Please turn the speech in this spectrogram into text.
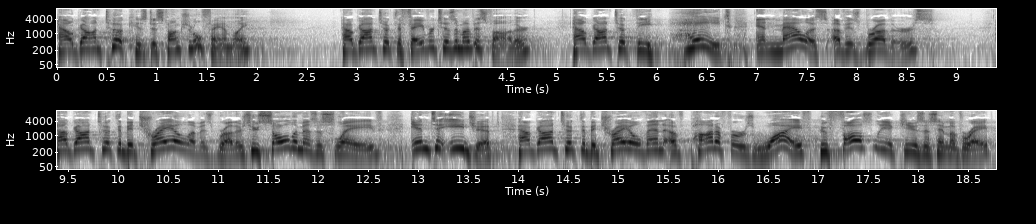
how God took his dysfunctional family, how God took the favoritism of his father, how God took the hate and malice of his brothers, how God took the betrayal of his brothers, who sold him as a slave, into Egypt. How God took the betrayal then of Potiphar's wife, who falsely accuses him of rape.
